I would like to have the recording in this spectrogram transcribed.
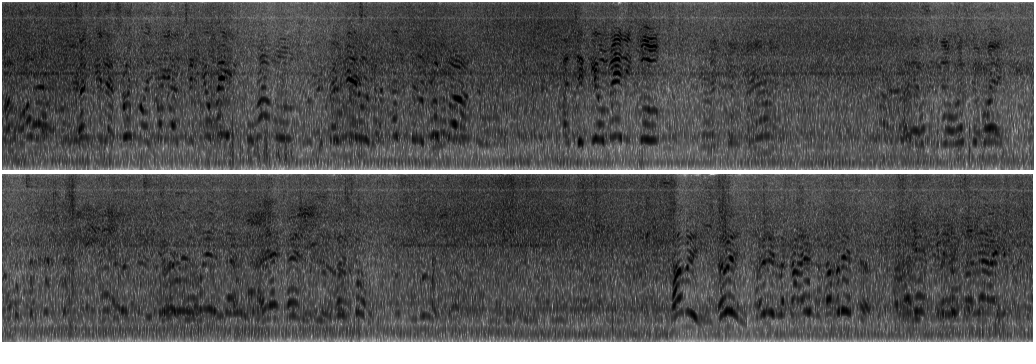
Vamos, vamos. Saque la sopa y vaya al chequeo médico, vamos. Compañero, sacate la sopa. Al chequeo médico. Javi, Javi, Javi, la cabeza, la cabeza.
